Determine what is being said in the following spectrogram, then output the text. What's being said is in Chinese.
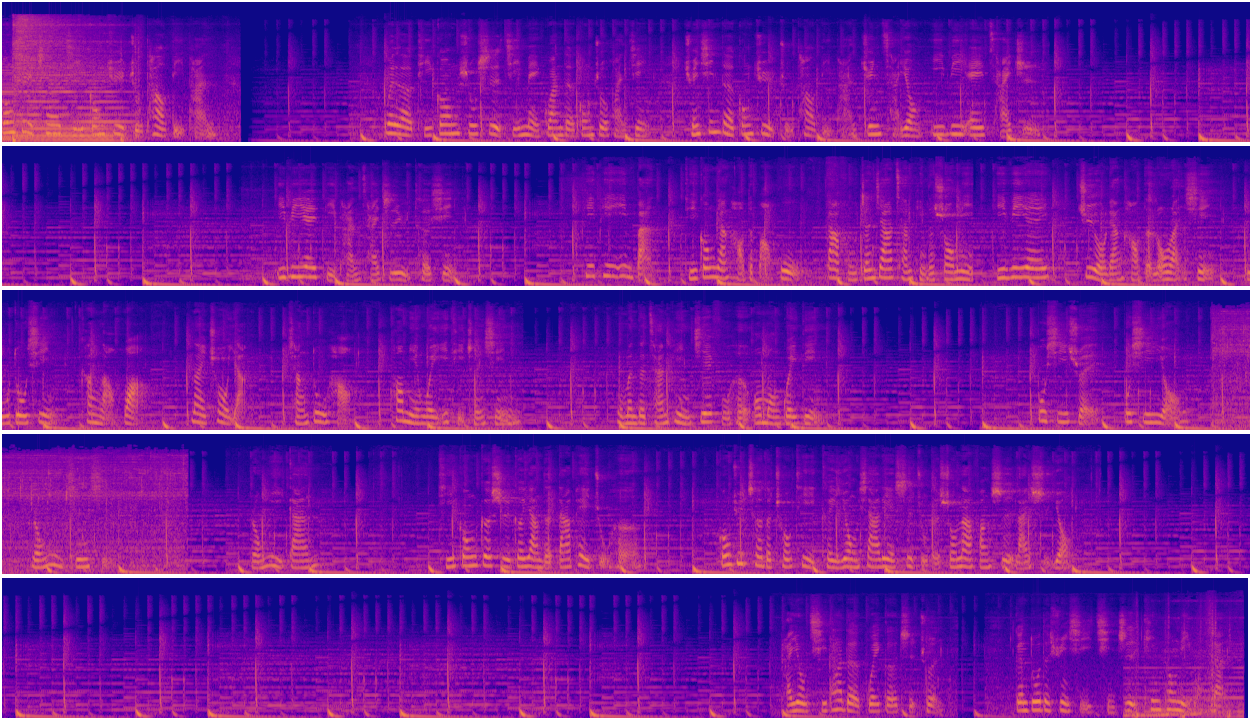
工具车及工具主套底盘。为了提供舒适及美观的工作环境，全新的工具主套底盘均采用 EVA 材质。EVA 底盘材质与特性：PP 硬板提供良好的保护，大幅增加产品的寿命。EVA 具有良好的柔软性、无毒性、抗老化、耐臭氧。强度好，泡棉为一体成型。我们的产品皆符合欧盟规定，不吸水、不吸油，容易清洗，容易干，提供各式各样的搭配组合。工具车的抽屉可以用下列四组的收纳方式来使用。还有其他的规格尺寸，更多的讯息请至 King Tony 网站。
